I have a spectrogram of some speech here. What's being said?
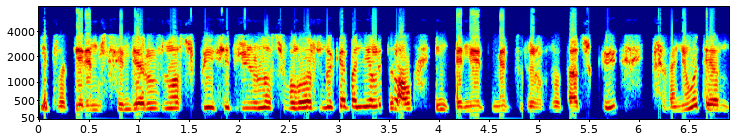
e, portanto, iremos defender os nossos princípios e os nossos valores na campanha eleitoral, independentemente dos resultados que, que se venham a ter. É?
